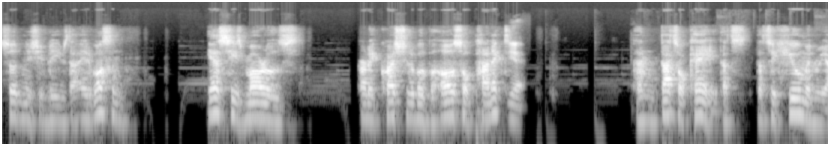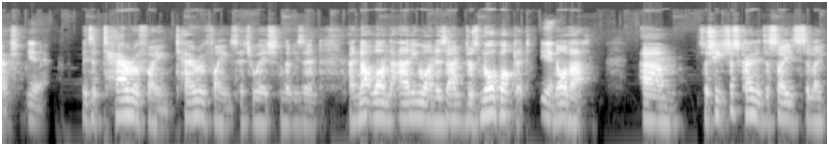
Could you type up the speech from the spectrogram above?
Suddenly, she believes that it wasn't. Yes, his morals are like questionable, but also panicked. Yeah, and that's okay. That's that's a human reaction. yeah, It's a terrifying, terrifying situation that he's in, and not one that anyone is. And there's no booklet. Yeah. You know that. Um. So she just kind of decides to like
